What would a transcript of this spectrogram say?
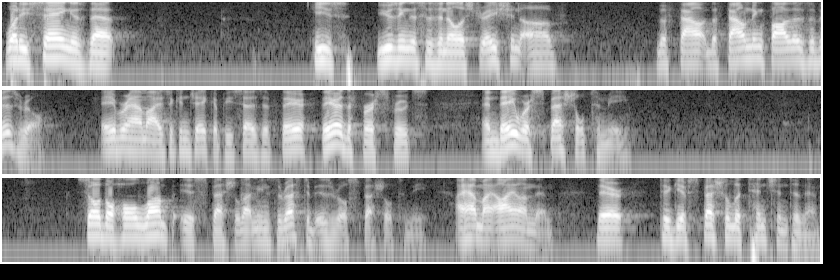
What he's saying is that he's using this as an illustration of the, the founding fathers of Israel Abraham, Isaac, and Jacob. He says, if they're, they are the first fruits, and they were special to me. So the whole lump is special. That means the rest of Israel is special to me. I have my eye on them. They're to give special attention to them.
